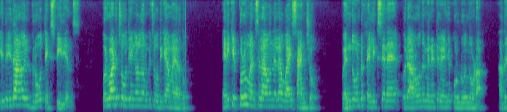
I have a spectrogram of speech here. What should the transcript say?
ഇത് ഇതാണ് ഒരു ഗ്രോത്ത് എക്സ്പീരിയൻസ് ഒരുപാട് ചോദ്യങ്ങൾ നമുക്ക് ചോദിക്കാമായിരുന്നു. എനിക്കിപ്പോഴും മനസ്സിലാവുന്നില്ല വൈ സാൻചോ എന്തുകൊണ്ട് ഫെലിക്സിനെ ഒരു അറുപത് മിനിറ്റ് കഴിഞ്ഞ് കൊണ്ടുവന്നുകൂടാ അത്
